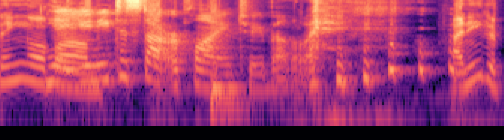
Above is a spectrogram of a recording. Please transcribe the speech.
thing of Yeah, um, you need to start replying to. by the way. I need to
